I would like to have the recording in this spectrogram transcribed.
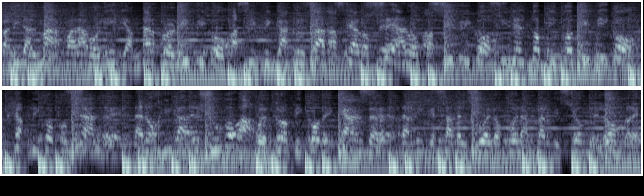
Salir al mar para Bolivia, andar prolífico. Pacífica cruzada hacia el océano Pacífico Sin el tópico típico que aplico con sangre. La lógica del yugo bajo el trópico de cáncer. La riqueza del suelo fue la perdición del hombre.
